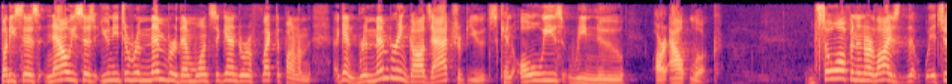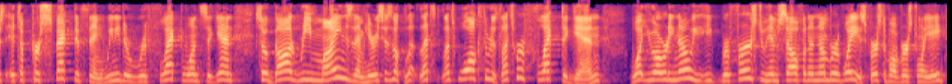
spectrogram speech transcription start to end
But he says, now he says, you need to remember them once again to reflect upon them. Again, remembering God's attributes can always renew our outlook. So often in our lives it's just it's a perspective thing. We need to reflect once again. So God reminds them here. He says, "Look, let, let's let's walk through this. Let's reflect again what you already know. He, he, refers to himself in a number of ways. First of all, verse 28,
